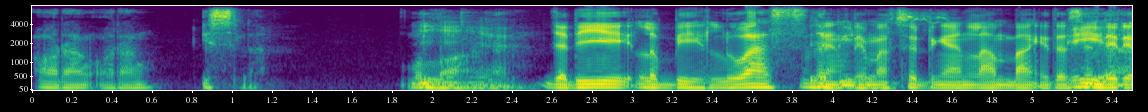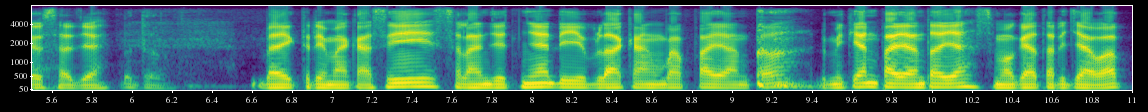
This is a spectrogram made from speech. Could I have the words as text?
orang-orang Islam. Iya. Jadi lebih luas yang Lebih dimaksud luas. dengan lambang itu Iya. sendiri saja. Betul. Baik, terima kasih. Selanjutnya di belakang Bapak Yanto. Demikian Pak Yanto ya, semoga terjawab.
